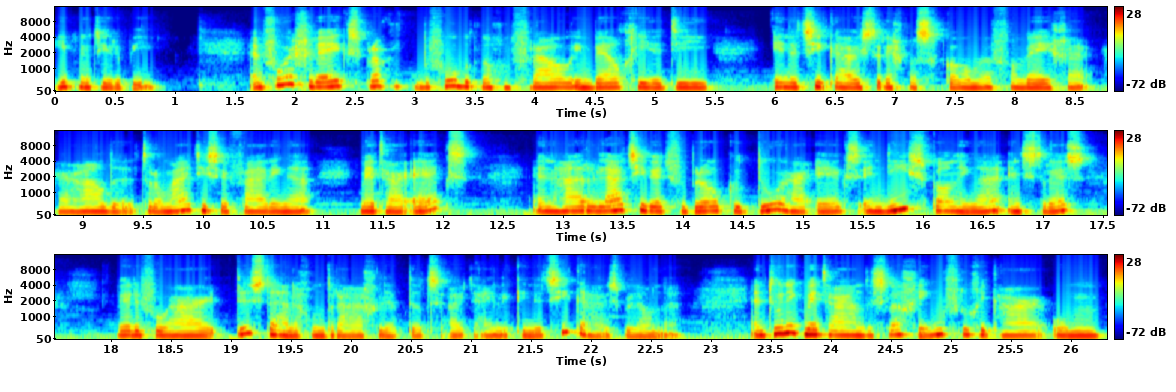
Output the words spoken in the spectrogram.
hypnotherapie. En vorige week sprak ik bijvoorbeeld nog een vrouw in België die in het ziekenhuis terecht was gekomen vanwege herhaalde traumatische ervaringen met haar ex. En haar relatie werd verbroken door haar ex en die spanningen en stress werden voor haar dusdanig ondraaglijk dat ze uiteindelijk in het ziekenhuis belandde. En toen ik met haar aan de slag ging, vroeg ik haar om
